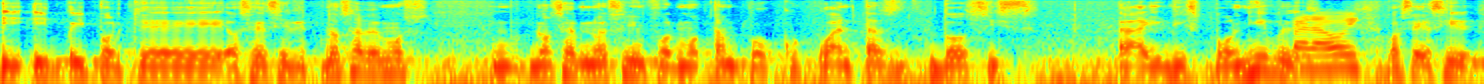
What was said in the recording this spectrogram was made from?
Y, y, porque, o sea, no sabemos, no se, no se informó tampoco cuántas dosis hay disponibles. Para hoy. O sea, es decir,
